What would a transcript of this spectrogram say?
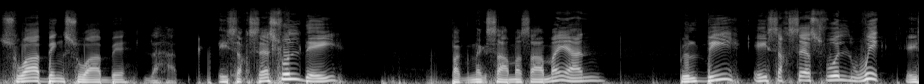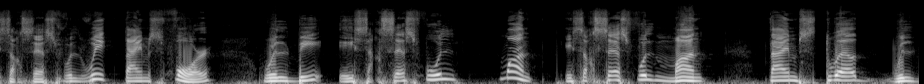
swabing-swabe lahat. A successful day, pag nagsama-sama yan, will be a successful week. A successful week times 4 will be a successful month. A successful month times 12 will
